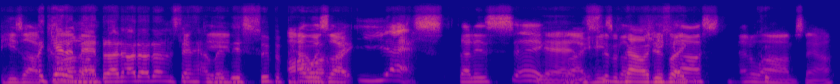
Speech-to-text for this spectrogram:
he's like, I get it, man, but I don't, I don't understand how in. this superpower. I was like, yes, that is sick. Yeah, like he's superpower just, like, metal arms now.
